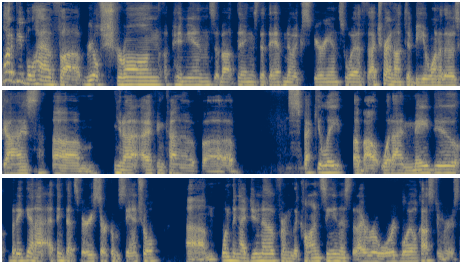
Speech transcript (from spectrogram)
a lot of people have uh, real strong opinions about things that they have no experience with. I try not to be one of those guys. Um, you know, I, I can kind of uh, speculate about what I may do, but again, I, I think that's very circumstantial. Um, one thing I do know from the con scene is that I reward loyal customers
